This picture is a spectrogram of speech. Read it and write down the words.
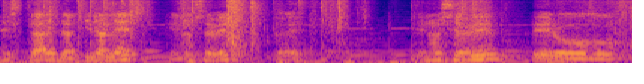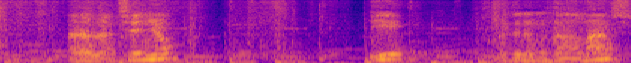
Esta es la tira LED, que no se ve, eh, que no se ve, pero ahora os lo enseño. Y no tenemos nada más.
